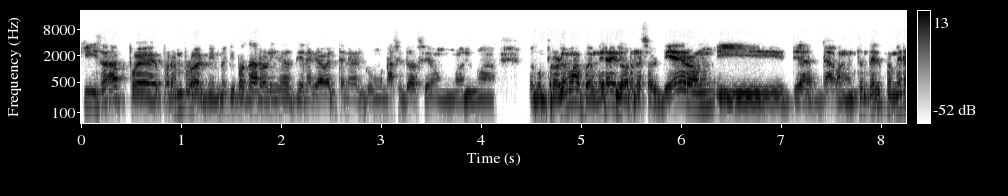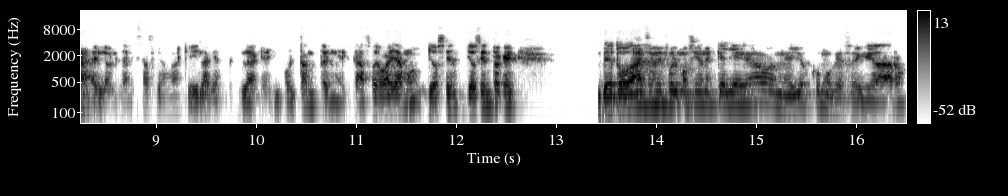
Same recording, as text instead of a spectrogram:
quizás, pues, por ejemplo, el mismo equipo Carolina tiene que haber tenido alguna situación o alguna, algún problema, pues mira, y lo resolvieron y da- daban a entender, pues mira, es la organización aquí la que, la que es importante. En el caso de Bayamón, yo, yo siento que de todas esas informaciones que llegaban, ellos como que se quedaron,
